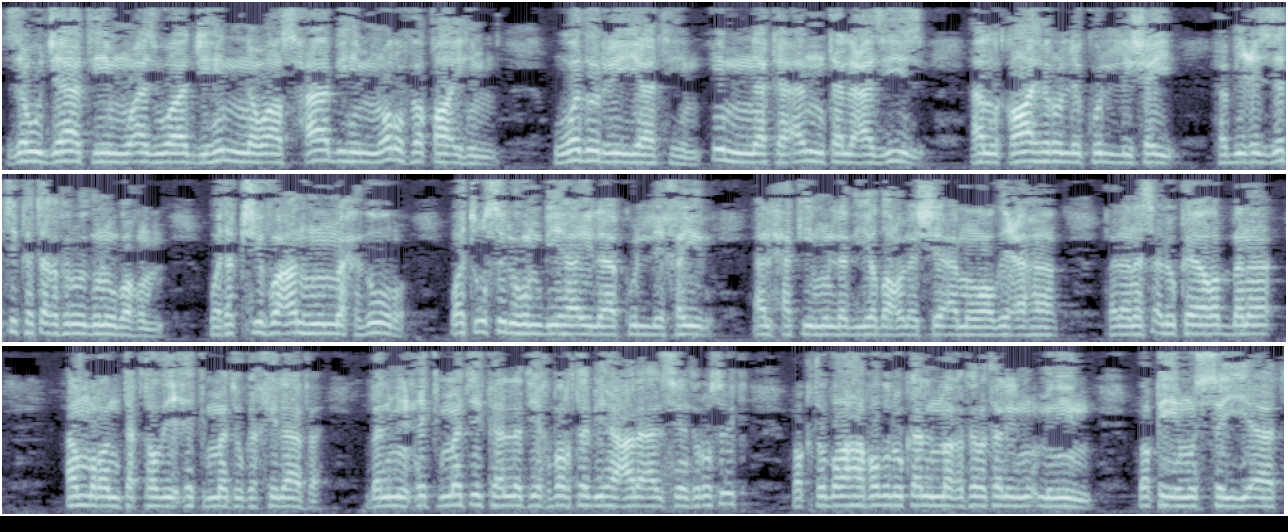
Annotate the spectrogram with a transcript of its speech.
زوجاتهم وأزواجهن وأصحابهم ورفقائهم وذرياتهم. إنك أنت العزيز القاهر لكل شيء. فبعزتك تغفر ذنوبهم وتكشف عنهم المحذور وتوصلهم بها إلى كل خير. الحكيم الذي يضع الأشياء مواضعها. فلا نسألك يا ربنا أمرا تقتضي حكمتك خلافه بل من حكمتك التي أخبرت بها على ألسنة رسلك واقتضاها فضلك المغفرة للمؤمنين وقهم السيئات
